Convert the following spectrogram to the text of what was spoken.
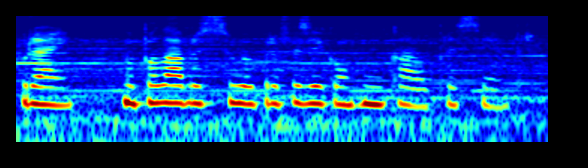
porém, uma palavra sua para fazer com que me cale para sempre.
